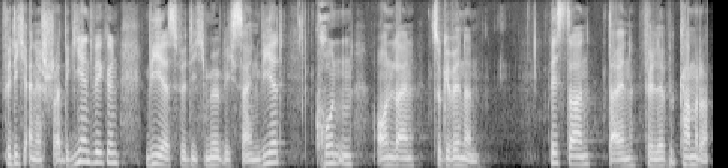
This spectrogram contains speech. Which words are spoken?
für dich eine Strategie entwickeln, wie es für dich möglich sein wird, Kunden online zu gewinnen. Bis dann, dein Philipp Kammerer.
